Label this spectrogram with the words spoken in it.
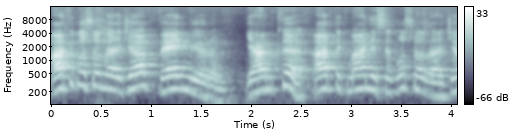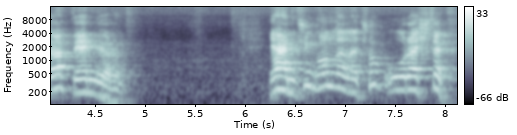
artık o sorulara cevap vermiyorum. Yankı artık maalesef o sorulara cevap vermiyorum. Yani çünkü onlarla çok uğraştık.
